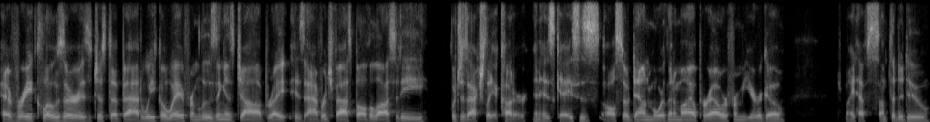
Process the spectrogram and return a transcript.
every closer is just a bad week away from losing his job, right? His average fastball velocity which is actually a cutter in his case, is also down more than a mile per hour from a year ago, which might have something to do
